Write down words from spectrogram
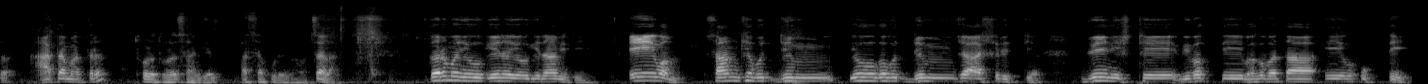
तर आता मात्र थोडं थोडं सांगेल असा पुढे भाव. चला. कर्मयोगेन योगिनामिती. एवं सांख्यबुद्धिं योगबुद्धिं च आश्रित्य. द्वेनिष्ठे विभक्ते भगवता एव उक्ते.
